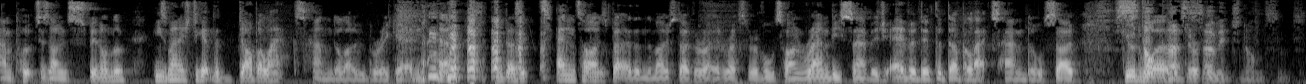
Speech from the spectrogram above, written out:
and puts his own spin on them. He's managed to get the double axe handle over again and does it ten times better than the most overrated wrestler of all time, Randy Savage, ever did the double axe handle. So good Stop work. that Drew. savage nonsense.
